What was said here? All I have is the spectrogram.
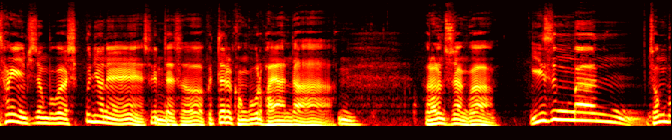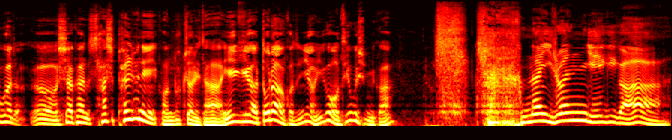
상해 임시정부가 19년에 수립돼서 그때를 건국으로 봐야 한다. 라는 주장과 이승만 정부가 어, 시작한 48년이 건국절이다. 이 얘기가 또 나왔거든요. 이거 어떻게 보십니까? 참 나 이런 얘기가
